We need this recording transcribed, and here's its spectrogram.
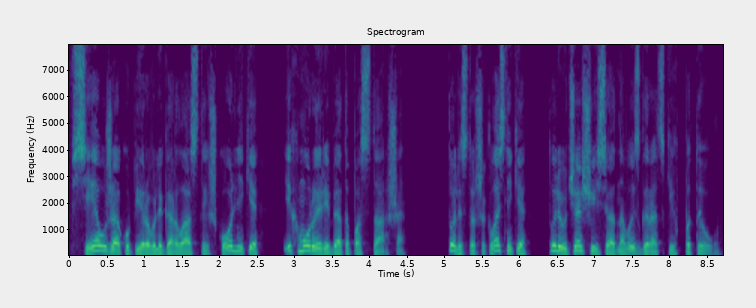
Все уже оккупировали горластые школьники и хмурые ребята постарше. То ли старшеклассники, то ли учащиеся одного из городских ПТУ.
